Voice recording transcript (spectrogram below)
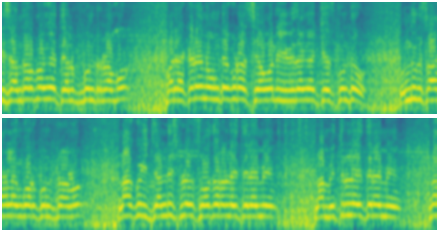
ఈ సందర్భంగా తెలుపుకుంటున్నాము. మరి ఎక్కడైనా ఉంటే కూడా సేవలు ఈ విధంగా చేసుకుంటూ ముందుకు సాగాలని కోరుకుంటున్నాను. నాకు ఈ జర్నలిస్టులు సోదరులు అయితేనేమి నా మిత్రులు అయితేనేమి నా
